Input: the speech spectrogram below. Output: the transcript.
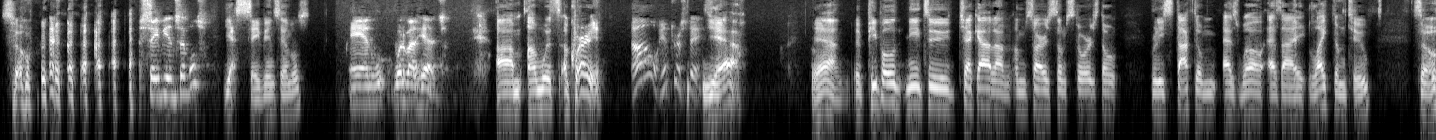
So Sabian cymbals? yes, Sabian cymbals. And what about heads? Um, I'm with Aquarian. Oh, interesting. Yeah. Yeah. If people need to check out, I'm, I'm sorry, some stores don't really stock them as well as I like them to. So,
